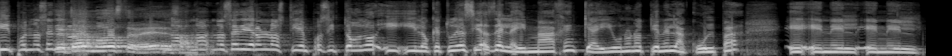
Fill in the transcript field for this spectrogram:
Y pues no se De dieron. todos modos te ves. No, no, no se dieron los tiempos y todo, y, y lo que tú decías de la imagen, que ahí uno no tiene la culpa eh, en, el, en el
